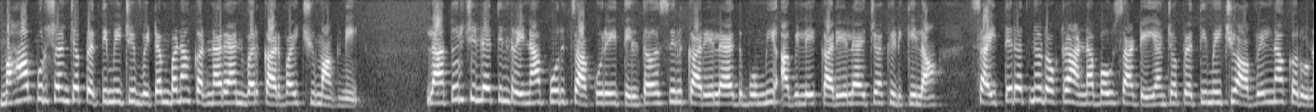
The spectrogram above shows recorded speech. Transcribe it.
महापुरुषांच्या प्रतिमेची विटंबना करणाऱ्यांवर कारवाईची मागणी. लातूर जिल्ह्यातील रेणापूर चाकुरे येथील तहसील कार्यालयात भूमी अभिलेख कार्यालयाच्या खिडकीला साहित्यरत्न डॉक्टर अण्णाभाऊ साठे यांच्या प्रतिमेची अवहेलना करून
